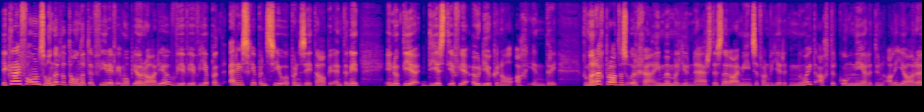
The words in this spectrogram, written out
Jy kry vir ons 100 tot 104 FM op jou radio, www.rsg.co.za op die internet en ook die DStv audiokanaal 813. Vanmiddag praat ons oor geheime miljonêers. Dis nou daai mense van wie jy dit nooit agterkom nie. Hulle doen al die jare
